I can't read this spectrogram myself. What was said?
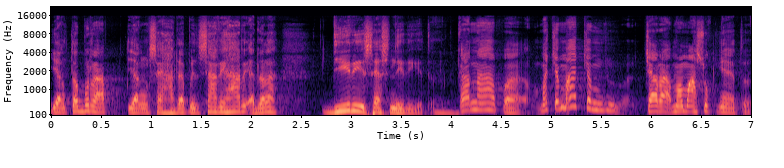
yang terberat yang saya hadapi sehari-hari adalah diri saya sendiri gitu. Karena apa? Macam-macam cara memasuknya itu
